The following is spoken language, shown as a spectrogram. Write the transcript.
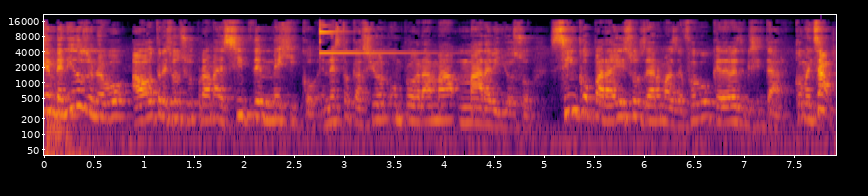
Bienvenidos de nuevo a otra edición de su programa de CIP de México. En esta ocasión, un programa maravilloso. Cinco paraísos de armas de fuego que debes visitar. ¡Comenzamos!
